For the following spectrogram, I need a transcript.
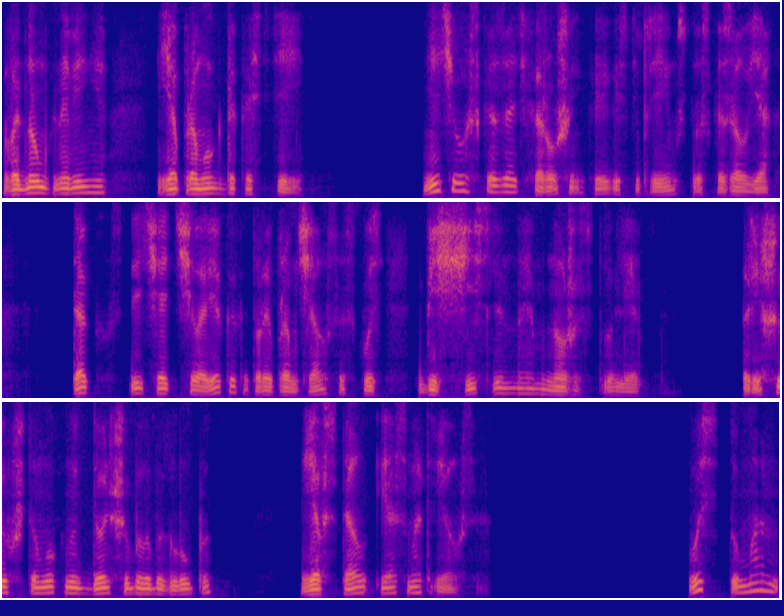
В одно мгновение я промок до костей. «Нечего сказать, хорошенькое гостеприимство», — сказал я. «Так встречать человека, который промчался сквозь бесчисленное множество лет». Решив, что мокнуть дольше было бы глупо, я встал и осмотрелся. Сквозь туман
